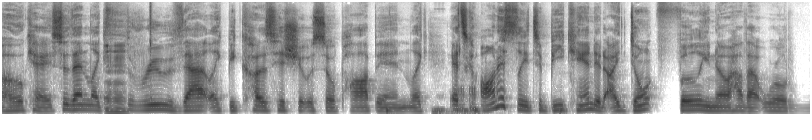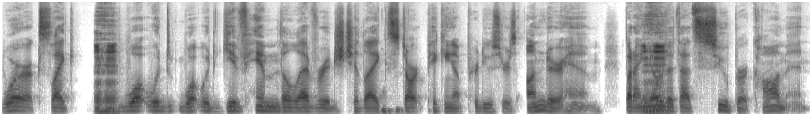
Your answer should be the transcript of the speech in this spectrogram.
Okay. So then like Mhm. through that, like because his shit was so poppin', like it's honestly to be candid, I don't fully know how that world works. Like Mhm. what would what would give him the leverage to like start picking up producers under him? But I know Mhm. that that's super common.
